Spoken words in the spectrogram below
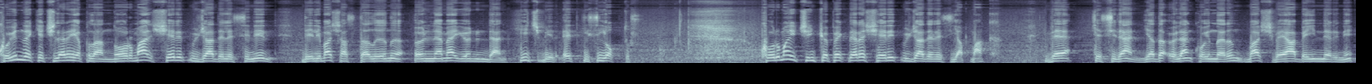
Koyun ve keçilere yapılan normal şerit mücadelesinin delibaş hastalığını önleme yönünden hiçbir etkisi yoktur. Koruma için köpeklere şerit mücadelesi yapmak ve kesilen ya da ölen koyunların baş veya beyinlerini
